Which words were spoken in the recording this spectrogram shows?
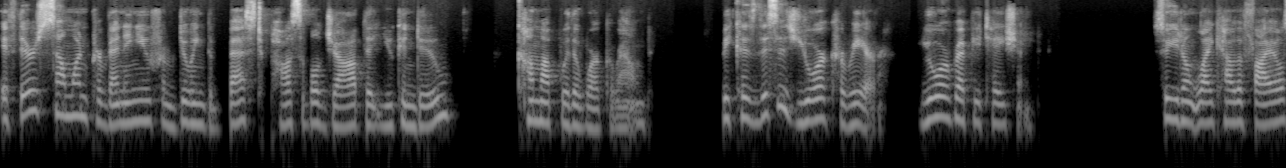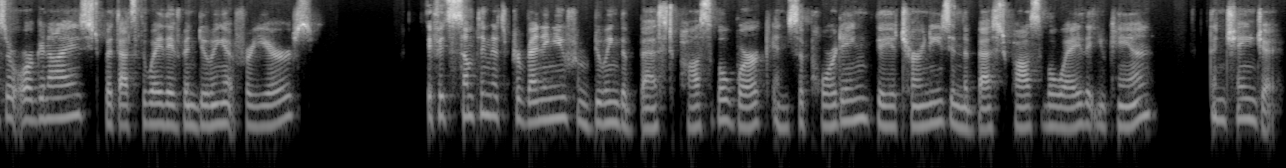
If there's someone preventing you from doing the best possible job that you can do, come up with a workaround because this is your career, your reputation. So you don't like how the files are organized, but that's the way they've been doing it for years. If it's something that's preventing you from doing the best possible work and supporting the attorneys in the best possible way that you can, then change it.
